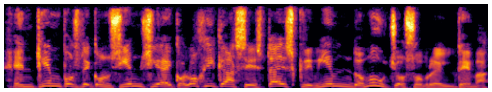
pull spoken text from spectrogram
En tiempos de conciencia ecológica se está escribiendo mucho sobre el tema.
